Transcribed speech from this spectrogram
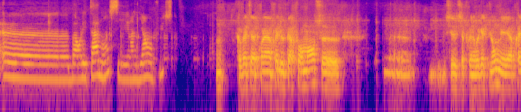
euh, bah En l'état, non, c'est un lien en plus. En fait, c'est un problème après de performance. Euh, ça ferait une requête longue, mais après,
